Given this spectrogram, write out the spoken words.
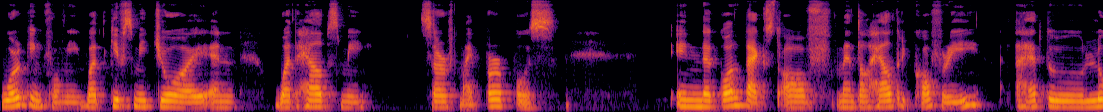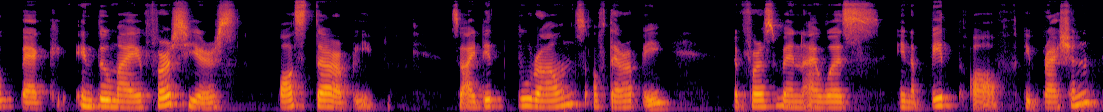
working for me, what gives me joy, and what helps me serve my purpose. In the context of mental health recovery, I had to look back into my first years post therapy. So I did two rounds of therapy. The first when I was in a pit of depression,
